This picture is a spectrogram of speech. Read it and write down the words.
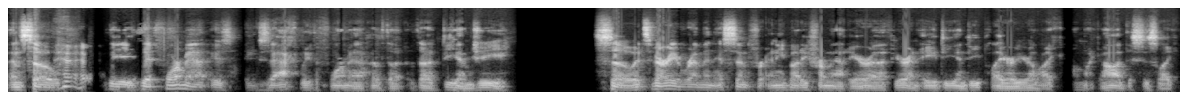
And so the the format is exactly the format of the the DMG. So it's very reminiscent for anybody from that era. If you're an AD&D player, you're like, "Oh my god, this is like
